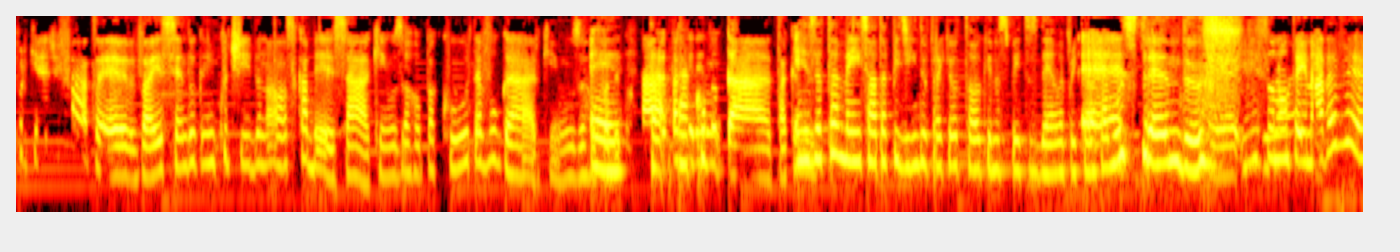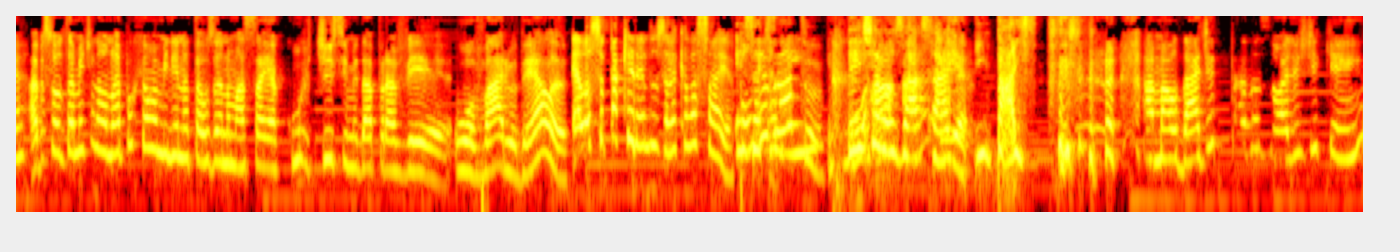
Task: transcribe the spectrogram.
Porque, de fato, é, vai sendo incutido na nossa cabeça. Ah, quem usa roupa curta é vulgar. Quem usa roupa É, decotada tá- tá, tá querendo com- dar. Tá querendo... Exatamente, ela tá pedindo pra que eu toque nos peitos dela, porque ela tá É. mostrando. É, isso não tem nada a ver. Absolutamente não. Não é porque uma menina tá usando uma saia curtíssima e dá pra ver o ovário dela. Ela só tá querendo usar aquela saia. Exatamente. Exato. Deixa ela a- usar a saia em paz. A maldade tá nos olhos de quem,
